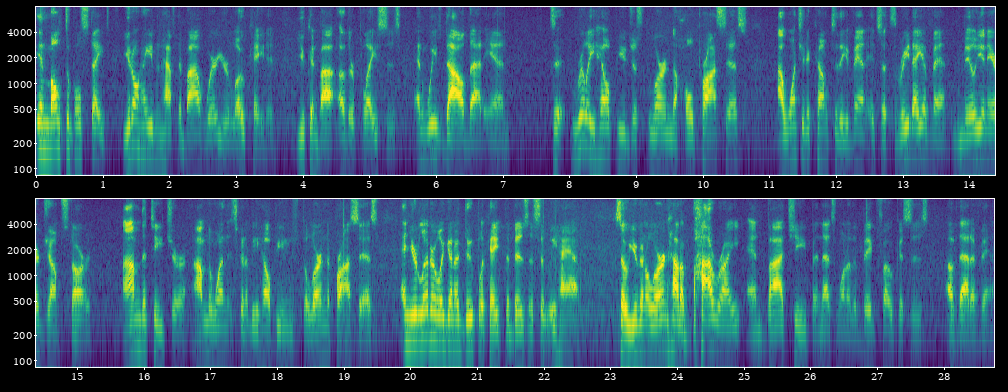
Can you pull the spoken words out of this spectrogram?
in multiple states. You don't even have to buy where you're located. You can buy other places. And we've dialed that in to really help you just learn the whole process. I want you to come to the event. It's a three day event, Millionaire Jumpstart. I'm the teacher. I'm the one that's going to be helping you to learn the process. And you're literally going to duplicate the business that we have. So you're going to learn how to buy right and buy cheap. And that's one of the big focuses of that event.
